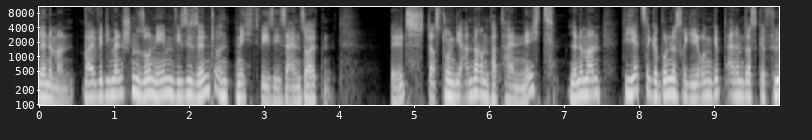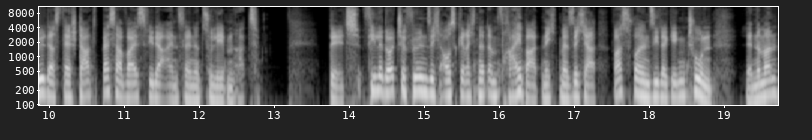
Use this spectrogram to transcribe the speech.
Linnemann, weil wir die Menschen so nehmen, wie sie sind und nicht, wie sie sein sollten. Bild, das tun die anderen Parteien nicht. Linnemann, die jetzige Bundesregierung gibt einem das Gefühl, dass der Staat besser weiß, wie der Einzelne zu leben hat. Bild. Viele Deutsche fühlen sich ausgerechnet im Freibad nicht mehr sicher. Was wollen sie dagegen tun? Linnemann,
